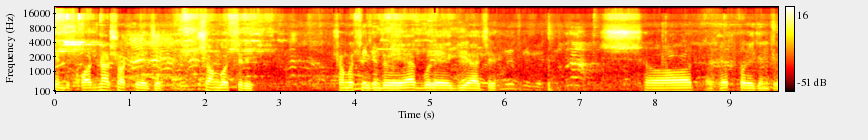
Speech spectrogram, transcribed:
কিন্তু কর্নার শট পেয়েছে সঙ্গশ্রী। সঙ্গশ্রী কিন্তু এক গোলে এগিয়ে আছে। শট হেড করে কিন্তু।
